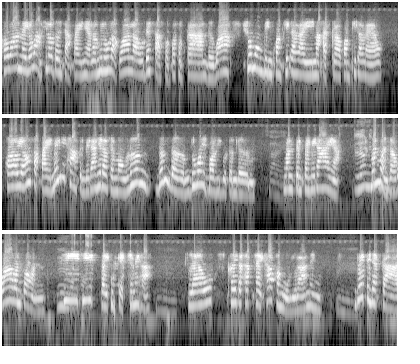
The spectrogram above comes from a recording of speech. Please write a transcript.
พราะว่าในระหว่างที่เราเดินจากไปเนี่ย เราไม่รู้หรอกว่าเราได้สะสมประสบการณ์ หรือว่าชั่วโมงบินความคิดอะไรมาขัดเกลาความคิดเราแล้ว พอเราย้อนกลับไปไม่มีทางเป็นไปได้ที่เราจะมองเรื่องเรื่องเดิมด้วยบริบทเดิมใช่ๆมันเป็นไปไม่ได้อะเรื่องนี้มันเหมือนกับว่าวันก่อนอืมที่ที่ไปภูเก็ตใช่ไหมคะอืมแล้วเคยประทับใจข้าวขาหมูอยู่ร้านหนึ่งอืมด้วยบรรยากาศ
